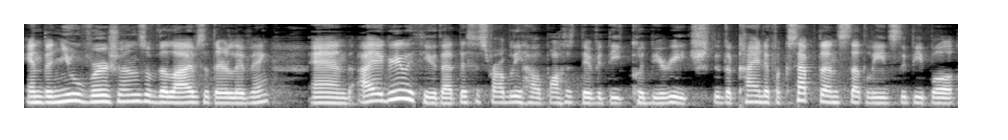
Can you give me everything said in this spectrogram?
in the new versions of the lives that they're living. And I agree with you that this is probably how positivity could be reached through the kind of acceptance that leads to people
